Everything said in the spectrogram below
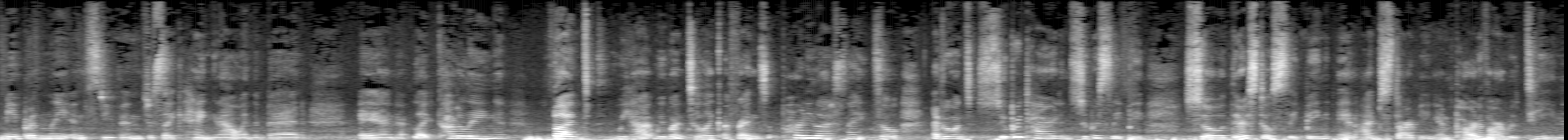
me, Brinley, and Steven just like hanging out in the bed and like cuddling but we had we went to like a friend's party last night so everyone's super tired and super sleepy so they're still sleeping and i'm starving and part of our routine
